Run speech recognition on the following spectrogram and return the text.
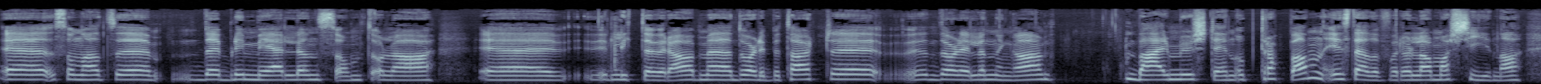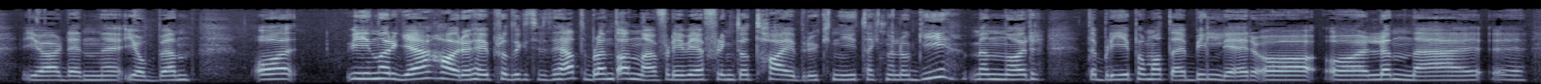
Sånn at det blir mer lønnsomt å la eh, litauere med dårlig betalt, eh, dårlige lønninger bære murstein opp trappene, i stedet for å la maskiner gjøre den jobben. Og vi i Norge har jo høy produktivitet, bl.a. fordi vi er flinke til å ta i bruk ny teknologi. Men når det blir på en måte billigere å, å lønne uh,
